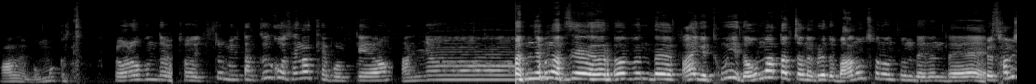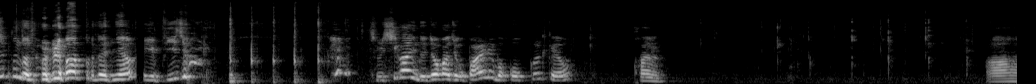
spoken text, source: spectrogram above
아나못 먹겠다. 여러분들 저 좀 일단 끄고 생각해 볼게요. 안녕. 안녕하세요 여러분들. 아 이게 돈이 너무 아깝잖아. 그래도 15,000원 돈 되는데. 30분 더 돌려왔거든요? 이게 비주얼 지금 시간이 늦어가지고 빨리 먹고 끌게요. 과연. 아,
